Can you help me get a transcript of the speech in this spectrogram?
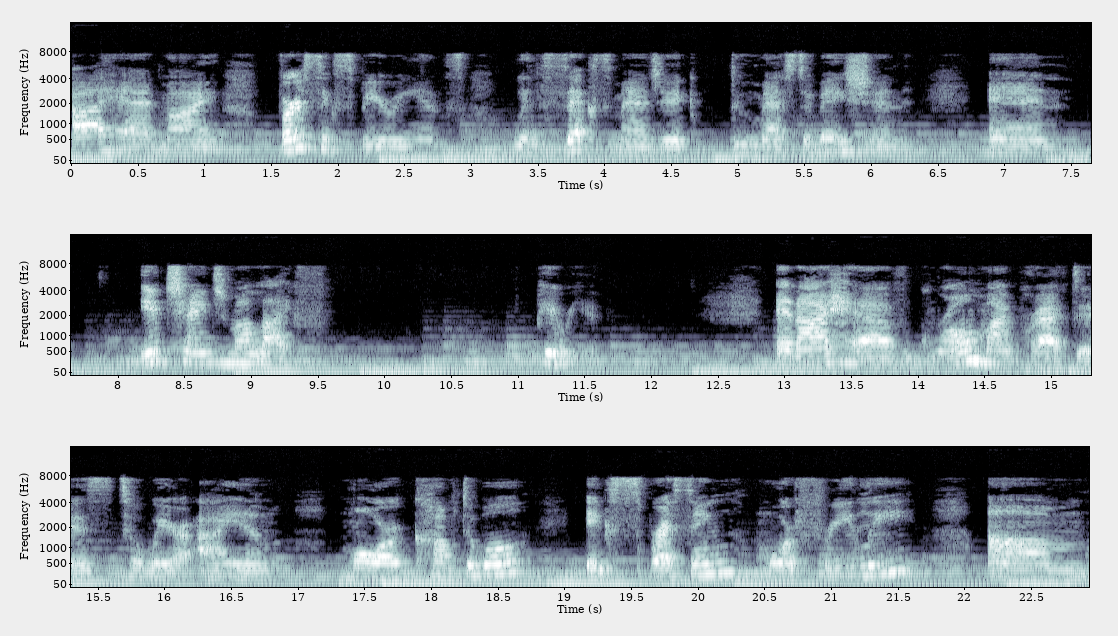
I had my first experience with sex magic through masturbation, and it changed my life period. And I have grown my practice to where I am more comfortable expressing more freely. Um,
